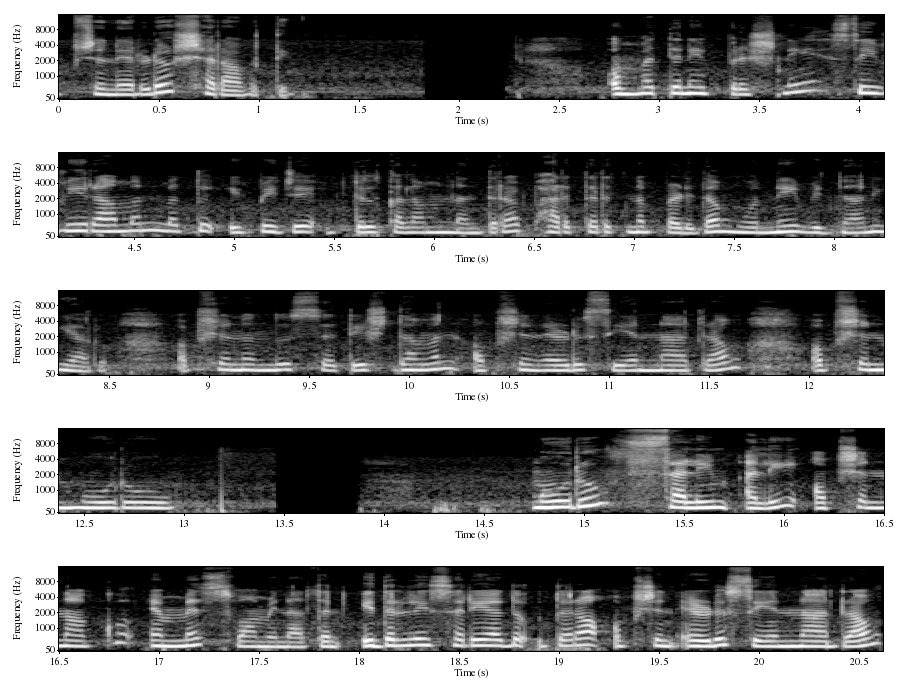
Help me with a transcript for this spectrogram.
ಆಪ್ಷನ್ ಎರಡು ಶರಾವತಿ. ಒಂಬತ್ತನೇ ಪ್ರಶ್ನೆ, ಸಿ ವಿ ರಾಮನ್ ಮತ್ತು A P J Abdul Kalam ನಂತರ ಭಾರತ ರತ್ನ ಪಡೆದ ಮೂರನೇ ವಿಜ್ಞಾನಿ ಯಾರು? ಆಪ್ಷನ್ ಒಂದು ಸತೀಶ್ ಧವನ್ ಆಪ್ಷನ್ ಎರಡು C N R Rao option ಮೂರು ಮೂರು, ಸಲೀಂ ಅಲಿ ಆಪ್ಷನ್ ನಾಲ್ಕು, ಎಂ ಎಸ್ ಸ್ವಾಮಿನಾಥನ್. ಇದರಲ್ಲಿ ಸರಿಯಾದ ಉತ್ತರ ಆಪ್ಷನ್ ಎರಡು, ಸಿ ಎನ್ ಆರ್ ರಾವ್.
